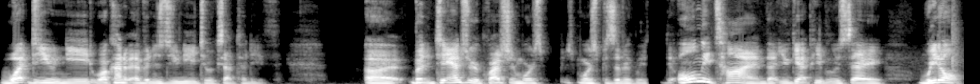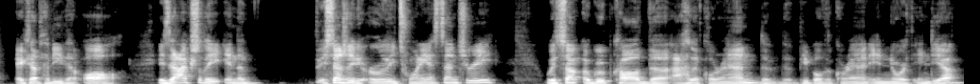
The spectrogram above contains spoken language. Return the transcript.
what do you need what kind of evidence do you need to accept hadith uh but to answer your question more more specifically the only time that you get people who say we don't accept hadith at all is actually in the essentially the early 20th century with some a group called the Ahl al-Quran, the, the people of the Quran in North India.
